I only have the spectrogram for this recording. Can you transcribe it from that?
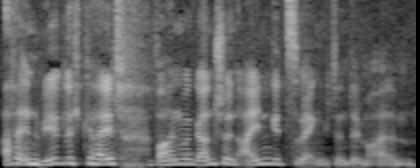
Aber in Wirklichkeit waren wir ganz schön eingezwängt in dem allem.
